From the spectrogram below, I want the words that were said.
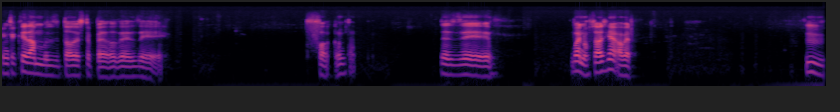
¿en qué quedamos de todo este pedo desde... Fuck, conta. Desde... Bueno, ¿sabes qué? A ver. Hmm.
